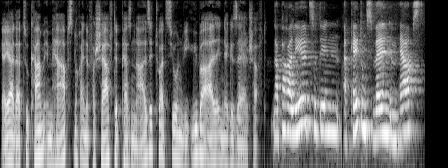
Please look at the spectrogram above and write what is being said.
Ja, ja, dazu kam im Herbst noch eine verschärfte Personalsituation wie überall in der Gesellschaft. Na, parallel zu den Erkältungswellen im Herbst,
